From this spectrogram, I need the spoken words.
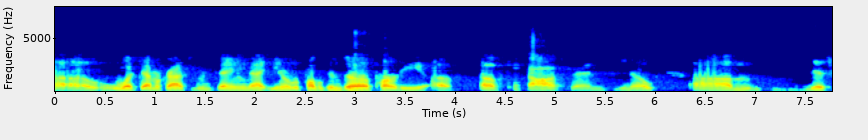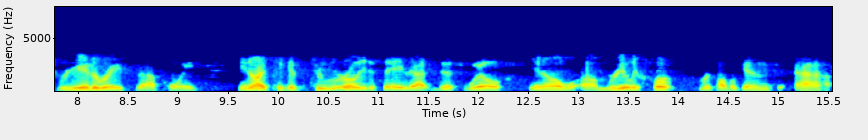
uh, what Democrats have been saying that you know Republicans are a party of of chaos, and you know um, this reiterates that point. You know, I think it's too early to say that this will you know um, really hurt Republicans at,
